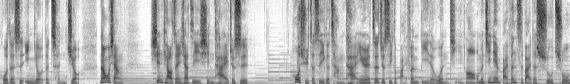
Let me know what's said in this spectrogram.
或者是应有的成就？那我想先调整一下自己心态，就是或许这是一个常态，因为这就是一个百分比的问题哦。我们今天百分之百的输出，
